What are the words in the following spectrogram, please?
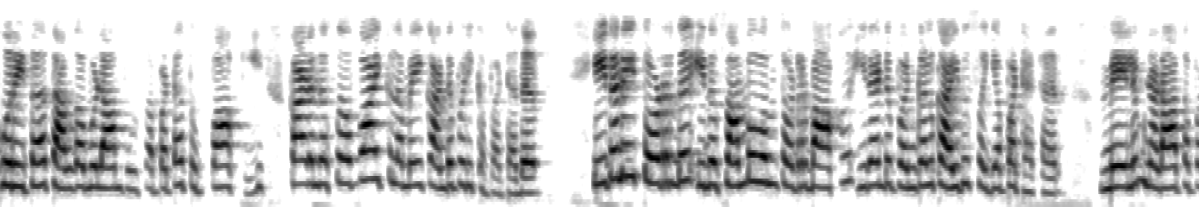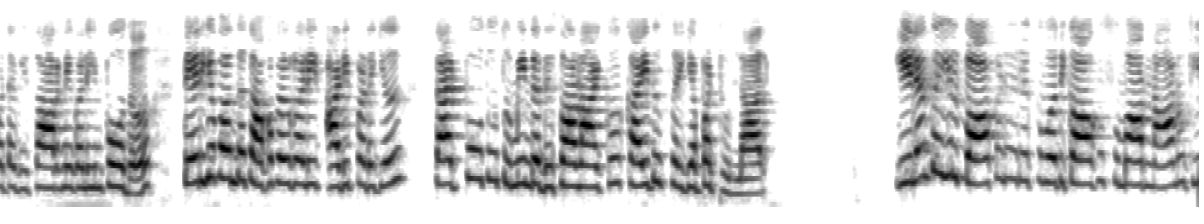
குறித்த தங்க முலாம் பூசப்பட்ட துப்பாக்கி கடந்த செவ்வாய்க்கிழமை கண்டுபிடிக்கப்பட்டது இதனைத் தொடர்ந்து இந்த சம்பவம் தொடர்பாக இரண்டு பெண்கள் கைது செய்யப்பட்டனர் மேலும் நடாத்தப்பட்ட விசாரணைகளின் போது தெரியவந்த தகவல்களின் அடிப்படையில் தற்போது துமிந்த திசாநாய்க்கு கைது செய்யப்பட்டுள்ளார். இலங்கையில் வாகன இறக்குமதிக்காக சுமார் நானூற்றி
